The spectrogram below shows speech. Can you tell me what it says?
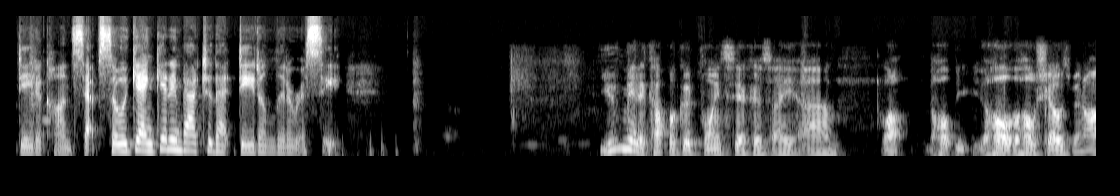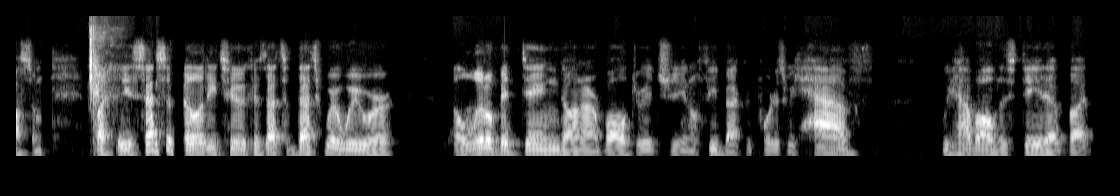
data concepts. So again, getting back to that data literacy. You've made a couple good points there because I, um, well, the whole the whole the whole show has been awesome, but the accessibility too, because that's that's where we were a little bit dinged on our Baldrige, you know, feedback report is we have we have all this data, but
